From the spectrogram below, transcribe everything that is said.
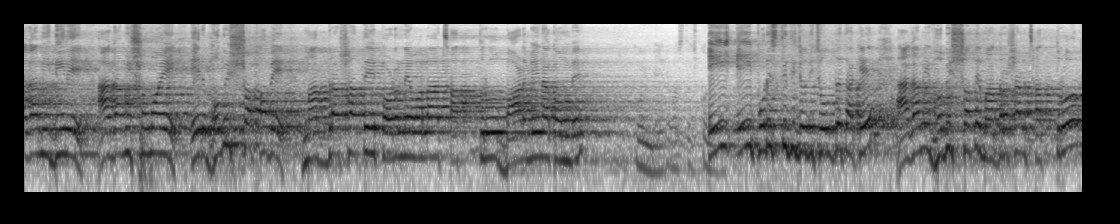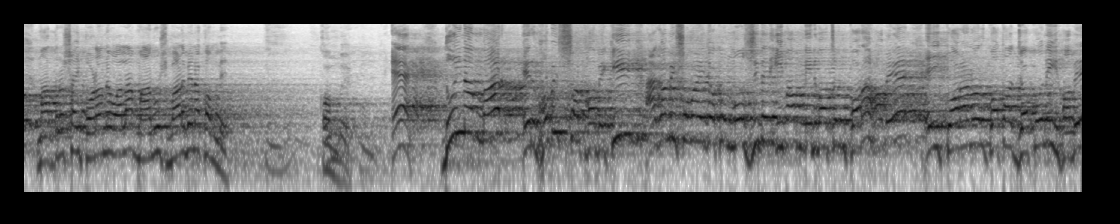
আগামী দিনে আগামী সময়ে এর ভবিষ্যৎ হবে। মাদ্রাসাতে পড়নেওয়ালা ছাত্র বাড়বে না কমবে? এই এই পরিস্থিতি যদি চলতে থাকে আগামী ভবিষ্যতে মাদ্রাসার ছাত্র মাদ্রাসায় পড়ানোওয়ালা মানুষ বাড়বে না কমবে? কমবে। এক দুই নাম্বার এর ভবিষ্যৎ হবে কি? আগামী সময়ে যখন মসজিদের ইমাম নির্বাচন করা হবে এই করানোর কথা যখনই হবে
